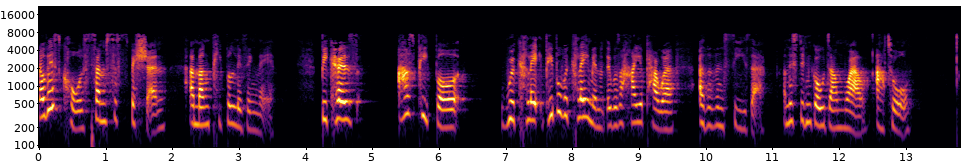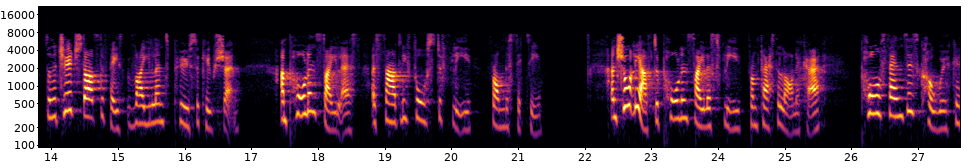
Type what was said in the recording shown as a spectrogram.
Now, this caused some suspicion among people living there because as people were, cla- people were claiming that there was a higher power other than Caesar, and this didn't go down well at all. So the church starts to face violent persecution, and Paul and Silas are sadly forced to flee from the city. And shortly after Paul and Silas flee from Thessalonica, Paul sends his co-worker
